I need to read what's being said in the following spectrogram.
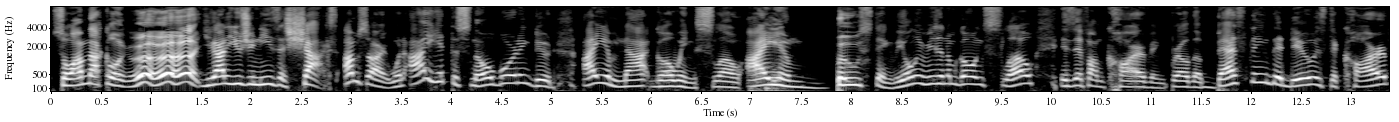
so I'm not going, Ugh! you got to use your knees as shocks. I'm sorry, when I hit the snowboarding, dude, I am not going slow. I am boosting. The only reason I'm going slow is if I'm carving. Bro, the best thing to do is to carve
